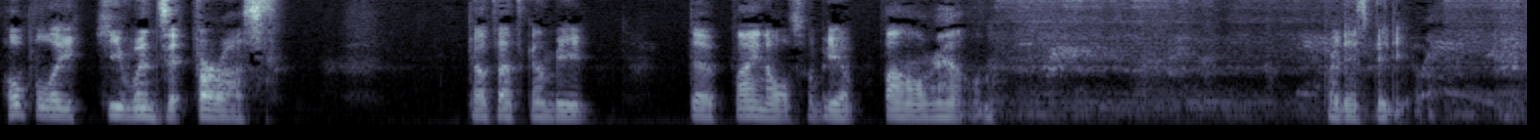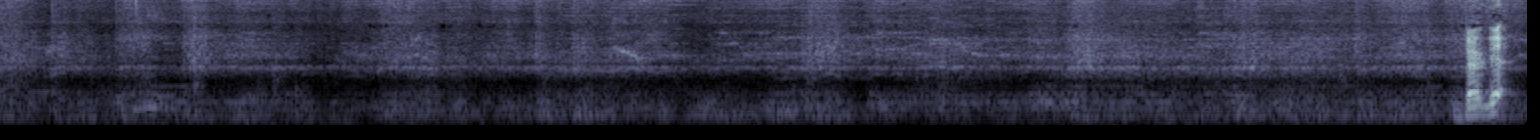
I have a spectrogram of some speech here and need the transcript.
Hopefully he wins it for us. Because that's going to be the finals will be a final round for this video. Better get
